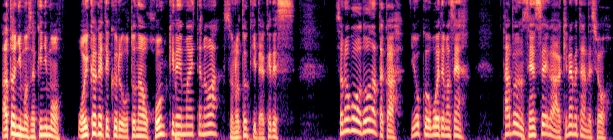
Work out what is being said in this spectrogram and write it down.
後にも先にも追いかけてくる大人を本気で巻いたのはその時だけです。その後どうなったかよく覚えてません。多分先生が諦めたんでしょう。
